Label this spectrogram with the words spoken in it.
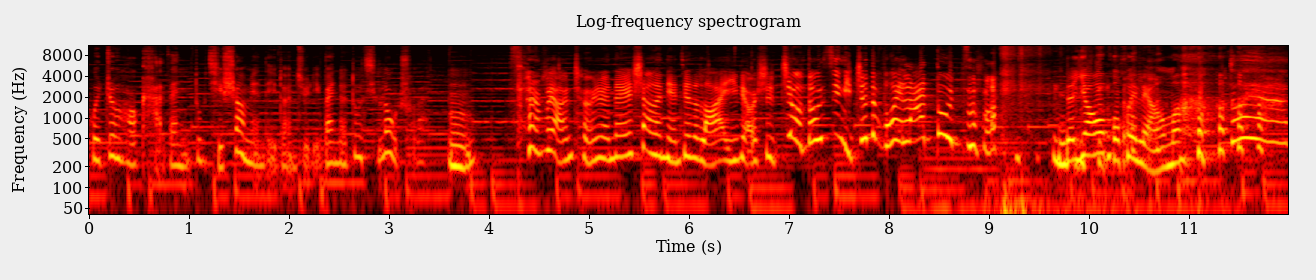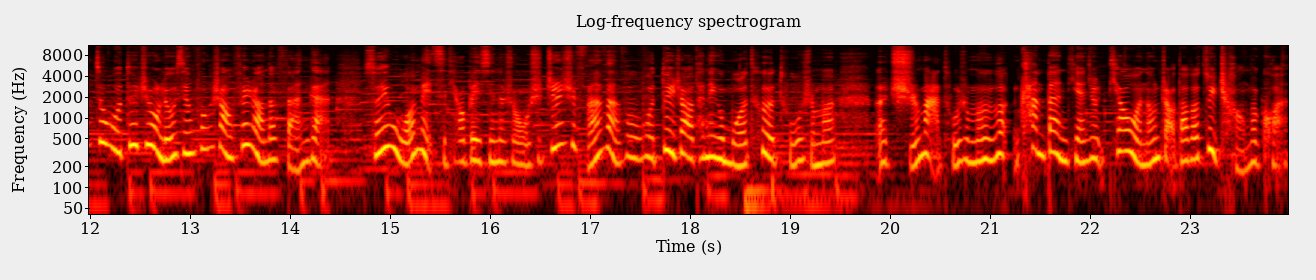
会正好卡在你肚脐上面的一段距离，把你的肚脐露出来。嗯，虽然不想承认，但是上了年纪的老阿姨表示，这种东西你真的不会拉肚子吗？你的腰不会凉吗？对呀、就我对这种流行风尚非常的反感，所以我每次挑背心的时候，我是真是反反复复对照它那个模特图什么，呃，尺码图什么乱看半天，就挑我能找到的最长的款。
